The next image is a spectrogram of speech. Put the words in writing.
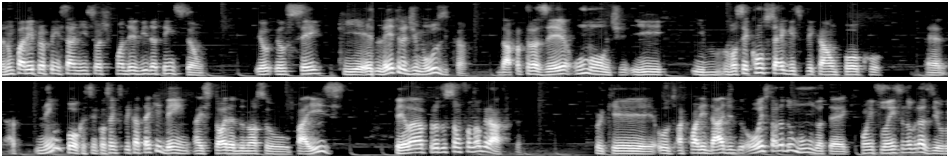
Eu não parei para pensar nisso, acho que com a devida atenção. Eu, eu sei que letra de música dá para trazer um monte e, e você consegue explicar um pouco, é, nem um pouco, assim, consegue explicar até que bem a história do nosso país pela produção fonográfica porque a qualidade, ou a história do mundo até, com influência no Brasil.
